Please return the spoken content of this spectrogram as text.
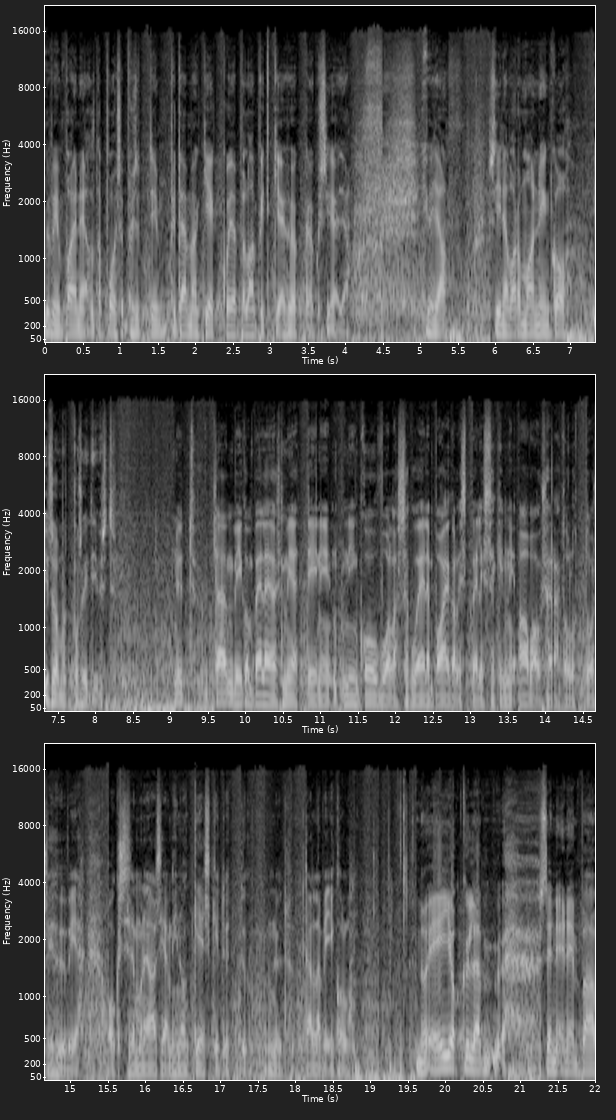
hyvin painealta pois ja pystyttiin pitämään kiekkoja ja pelaamaan pitkiä hyökkäyksiä. Ja, ja, ja siinä varmaan niin isommat positiiviset. Nyt tämän viikon pelejä, jos miettii, niin, niin Kouvolassa kuin eilen paikallispelissäkin, niin avauserät on ollut tosi hyviä. Onko se semmoinen asia, mihin on keskitytty nyt tällä viikolla? No ei ole kyllä sen enempää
